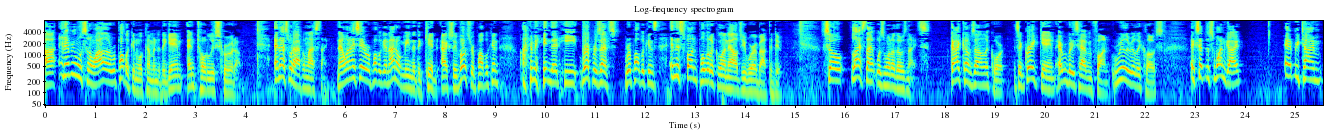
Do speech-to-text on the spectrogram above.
Uh, and every once in a while, a Republican will come into the game and totally screw it up. And that's what happened last night. Now, when I say a Republican, I don't mean that the kid actually votes Republican. I mean that he represents Republicans in this fun political analogy we're about to do. So, last night was one of those nights. Guy comes out on the court. It's a great game. Everybody's having fun. Really, really close. Except this one guy, every time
